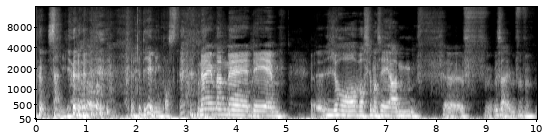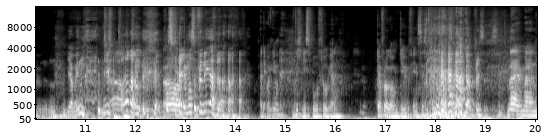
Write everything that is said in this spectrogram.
Sälj. det är min post. Nej men eh, det är... Ja vad ska man säga? Mm, eh, så här, f- jag vet inte. Du ta den. Jag måste fundera. Ja, det var ju en väldigt svår fråga det. Kan fråga om Gud finns istället. Precis. Nej men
